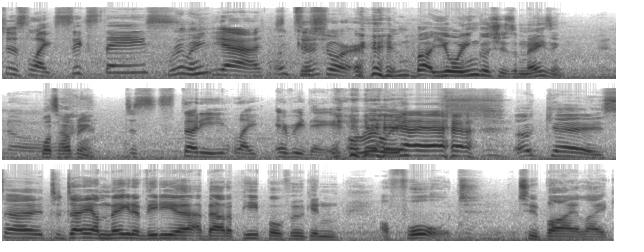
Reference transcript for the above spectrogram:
Just like six days. Really? Yeah, Okay. too short. But your English is amazing. no. What's happening? Just study like every day. Oh, really? yeah, yeah, yeah. Okay, so today I made a video about the people who can afford to buy like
